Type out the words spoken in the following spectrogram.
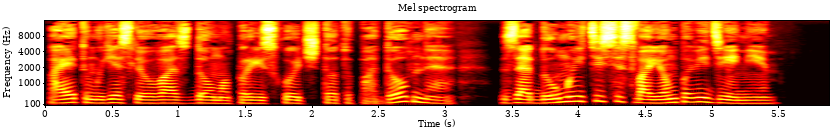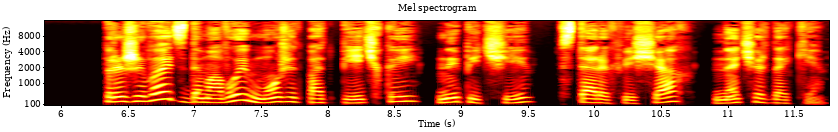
Поэтому, если у вас дома происходит что-то подобное, задумайтесь о своем поведении. Проживать домовой может под печкой, на печи, в старых вещах, на чердаке.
